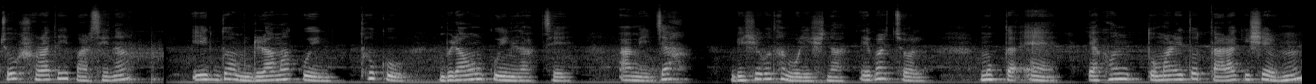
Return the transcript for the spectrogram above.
চোখ সরাতেই পারছি না। একদম ড্রামা কুইন। থুকু ব্রাউন কুইন লাগছে। আমি, যা, বেশি কথা বলিস না। এবার চল। মুক্তা অ্যাঁ এখন তোমারই তো তারা কিসের, হুম?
